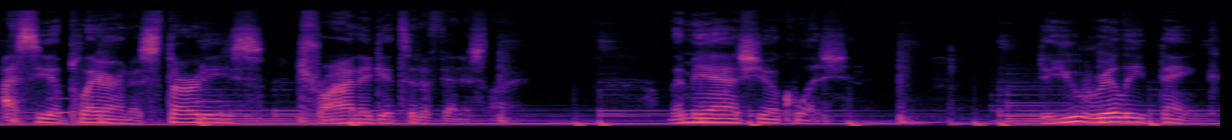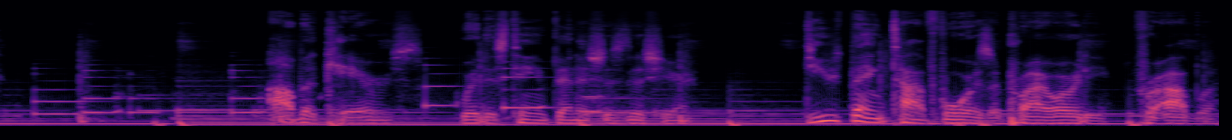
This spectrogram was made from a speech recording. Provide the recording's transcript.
I see a player in his 30s trying to get to the finish line. Let me ask you a question. Do you really think Auba cares where this team finishes this year? Do you think top four is a priority for Auba?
